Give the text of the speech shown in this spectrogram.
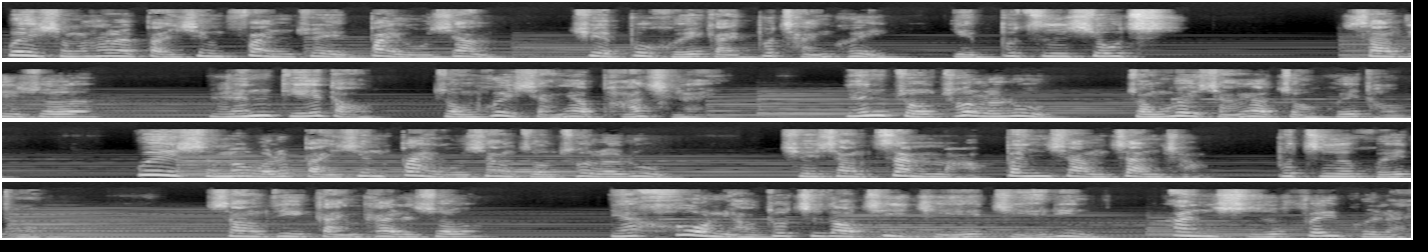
为什么他的百姓犯罪拜偶像，却不悔改、不惭愧，也不知羞耻？上帝说：“人跌倒总会想要爬起来，人走错了路总会想要走回头。为什么我的百姓拜偶像走错了路，却像战马奔向战场？”不知回头，上帝感慨地说：“连候鸟都知道季节节令，按时飞回来，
